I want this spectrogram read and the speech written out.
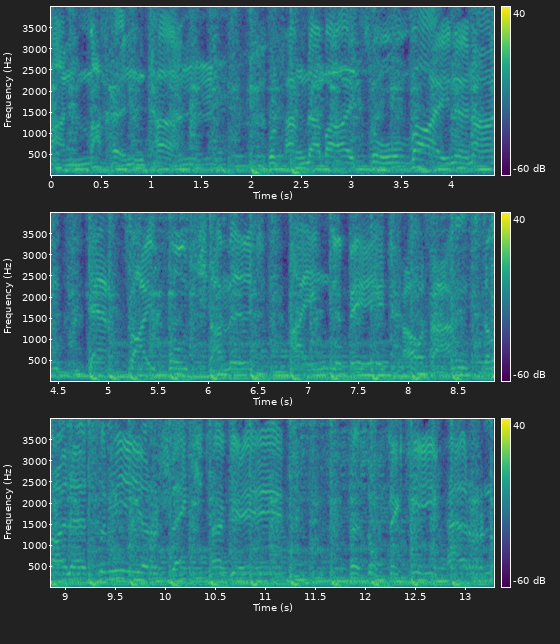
man machen kann. Und fang dabei zu weinen an. Der Zweifuß stammelt ein Gebet aus Angst, weil es mir schlechter geht. Versucht sich tiefer noch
